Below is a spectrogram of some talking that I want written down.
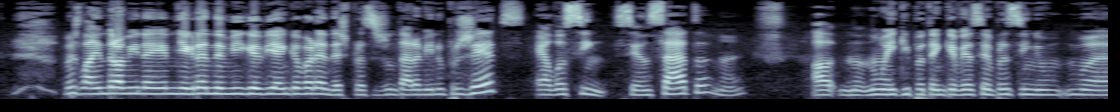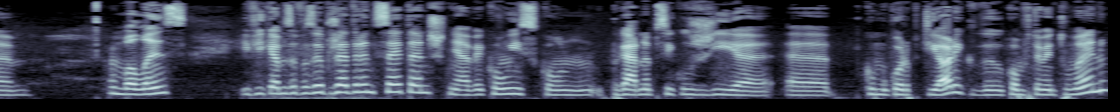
Mas lá endrominei a minha grande amiga Bianca Barandas para se juntar a mim no projeto. Ela sim, sensata, não é? Numa equipa tem que haver sempre assim uma, um balanço. E ficamos a fazer o projeto durante sete anos, que tinha a ver com isso, com pegar na psicologia uh, como corpo teórico do comportamento humano,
